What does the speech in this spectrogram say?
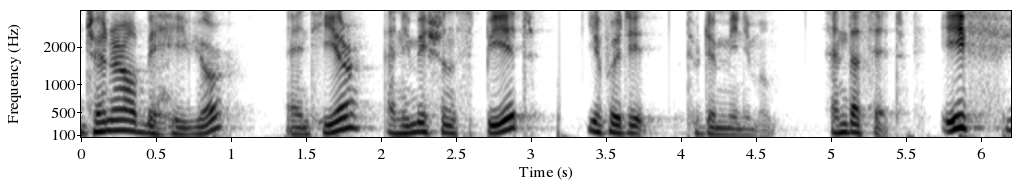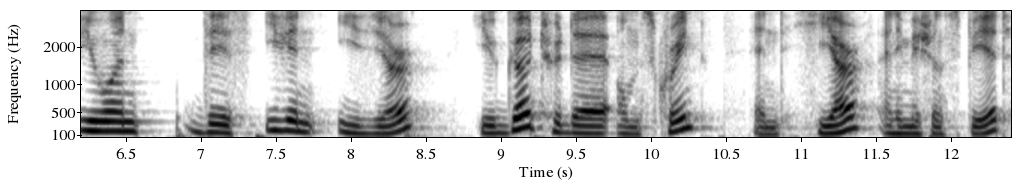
general behavior, And here, animation speed, you put it to the minimum. And that's it. If you want this even easier, you go to the home screen and here, animation speed,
